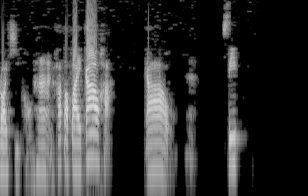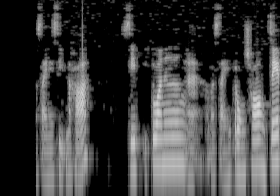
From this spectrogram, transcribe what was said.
รอยขีดของห้านะคะ ต่อไปเก้าค่ะเก้าสิบมาใส่ในสิบนะคะสิบอีกตัวหนึ่งอะมาใส่ให้ตรงช่องเจ็ด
